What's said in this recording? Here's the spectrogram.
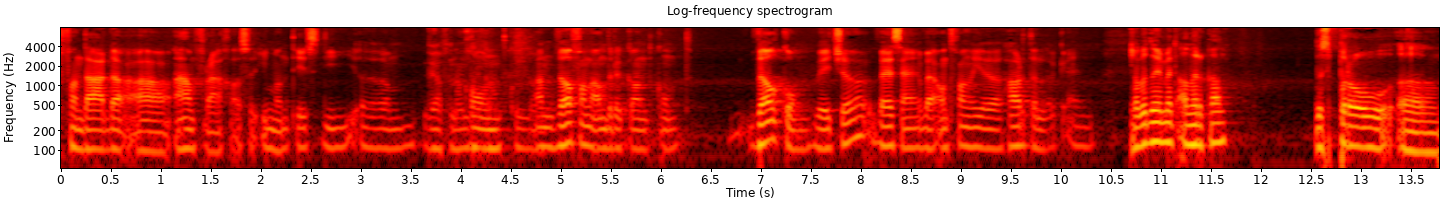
vandaar de uh, aanvraag als er iemand is die Wel van de andere gewoon kant komt dan. aan, wel van de andere kant komt. Welkom, weet je. Wij, zijn, wij ontvangen je hartelijk. En, Wat bedoel je met de andere kant? Dus pro... ehm,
